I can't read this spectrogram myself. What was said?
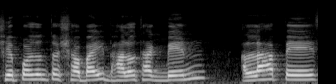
সে পর্যন্ত সবাই ভালো থাকবেন। আল্লাহ হাফেজ।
